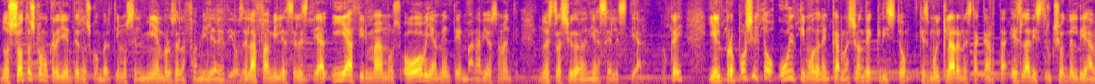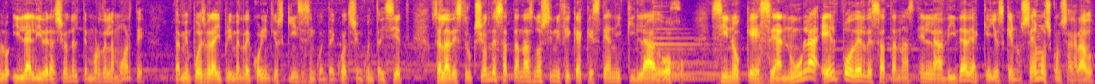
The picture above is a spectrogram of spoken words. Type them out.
nosotros como creyentes nos convertimos en miembros de la familia de Dios, de la familia celestial y afirmamos, obviamente, maravillosamente, nuestra ciudadanía celestial. Y el propósito último de la encarnación de Cristo, que es muy clara en esta carta, es la destrucción del diablo y la liberación del temor de la muerte. También puedes ver ahí 1 Corintios 15, 54, 57. O sea, la destrucción de Satanás no significa que esté aniquilado, ojo, sino que se anula el poder de Satanás en la vida de aquellos que nos hemos consagrado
